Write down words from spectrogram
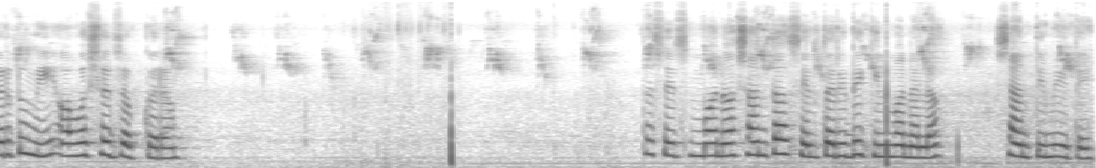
तर तुम्ही अवश्य जप करा. तसेच मन अशांत असेल तरी देखील मनाला शांती मिळते.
